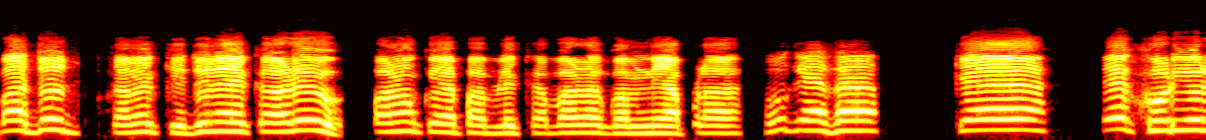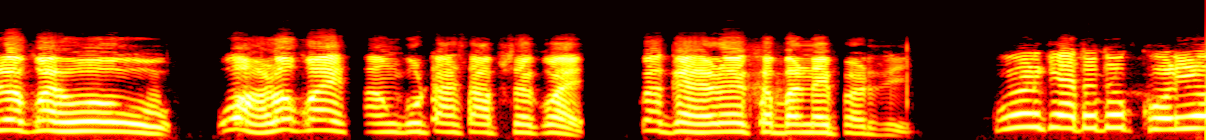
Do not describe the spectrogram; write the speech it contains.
બધું તમે કીધું ને કર્યું. પણ હું કે પબ્લિક ખબર ગમની આપડા શું કે છે? કે એ ખોડીઓ રે કોઈ હું હળો કોઈ અંગૂઠા સાપશે કોઈ. કોઈ ગહેડો ખબર નહીં પડતી. કોણ કહેતો તું ખોડીઓ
